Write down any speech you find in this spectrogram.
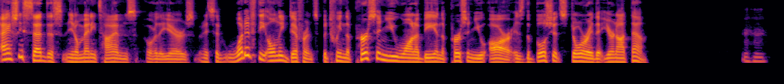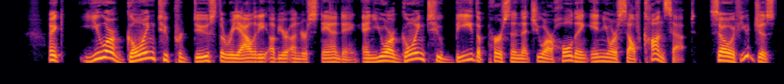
I actually said this, you know, many times over the years. I said, what if the only difference between the person you want to be and the person you are is the bullshit story that you're not them? hmm Like, you are going to produce the reality of your understanding and you are going to be the person that you are holding in your self concept. So, if you just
